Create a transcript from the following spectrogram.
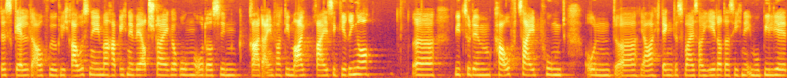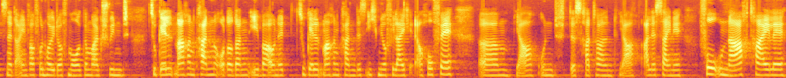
das Geld auch wirklich rausnehmen? Habe ich eine Wertsteigerung oder sind gerade einfach die Marktpreise geringer äh, wie zu dem Kaufzeitpunkt. Und äh, ja, ich denke, das weiß auch jeder, dass ich eine Immobilie jetzt nicht einfach von heute auf morgen mal geschwind zu Geld machen kann oder dann eben auch nicht zu Geld machen kann, das ich mir vielleicht erhoffe. Ähm, ja, und das hat halt ja alles seine Vor- und Nachteile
